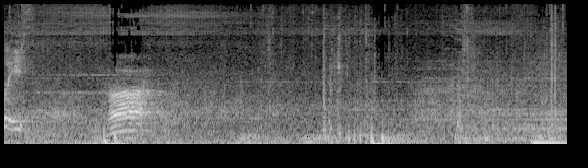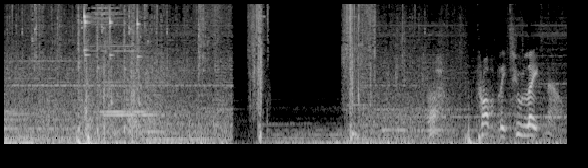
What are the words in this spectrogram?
Please. Ah. Ah, Probably too late now.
